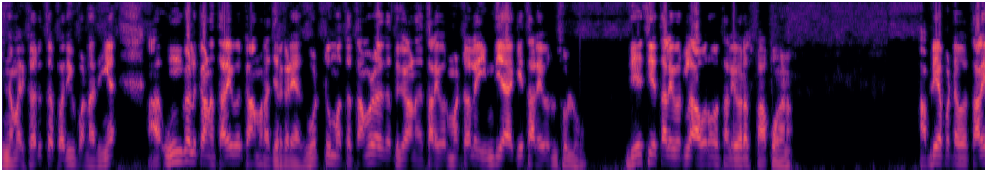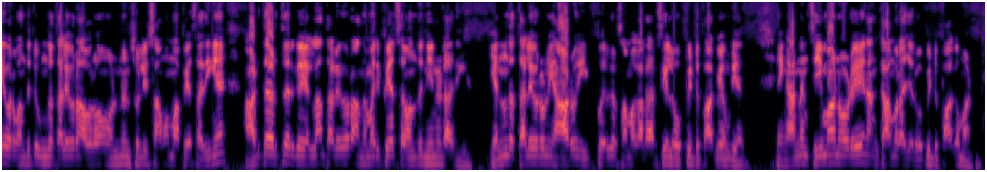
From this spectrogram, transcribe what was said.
இந்த மாதிரி கருத்தை பதிவு பண்ணாதீங்க. உங்களுக்கான தலைவர் காமராஜர் கிடையாது. ஒட்டுமொத்த தமிழகத்துக்கான தலைவர் மட்டும் இல்லை இந்தியாக்கே தலைவர்னு சொல்லுவோம். தேசிய தலைவர்கள் அவரும் ஒரு தலைவரை பார்ப்போம் வேணும். அப்படியாப்பட்ட ஒரு தலைவர் வந்துட்டு உங்க தலைவரும் அவரும் ஒன்றுன்னு சொல்லி சமமா பேசாதீங்க. அடுத்த அடுத்த இருக்க எல்லா தலைவரும் அந்த மாதிரி பேச வந்து நின்னுடாதீங்க. எந்த தலைவரும் யாரும் இப்ப இருக்கிற சமகால அரசியல் ஒப்பிட்டு பார்க்கவே முடியாது. எங்க அண்ணன் சீமானோடய நாங்க காமராஜர் ஒப்பிட்டு பார்க்க மாட்டோம்.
